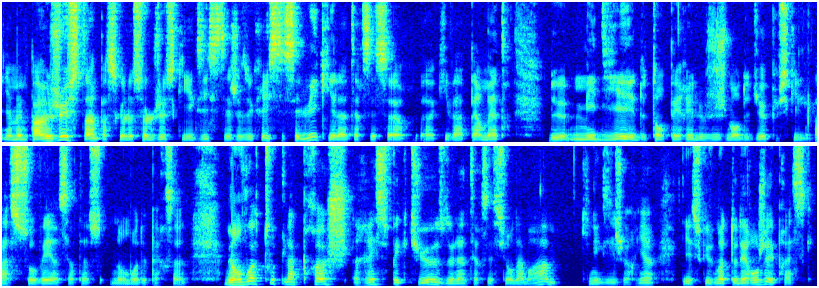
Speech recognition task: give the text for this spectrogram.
n'y a même pas un juste, hein, parce que le seul juste qui existe, c'est Jésus-Christ. C'est lui qui est l'intercesseur, qui va permettre de médier et de tempérer le jugement de Dieu, puisqu'il va sauver un certain nombre de personnes. Mais on voit toute l'approche respectueuse de l'intercession d'Abraham, qui n'exige rien, dit excuse-moi de te déranger presque.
